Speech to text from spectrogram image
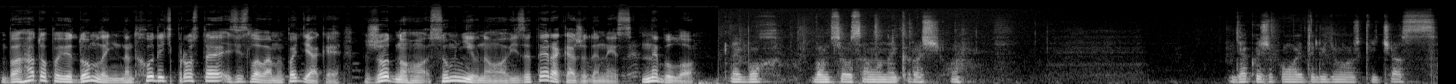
Багато повідомлень надходить просто зі словами подяки. Жодного сумнівного візитера, каже Денис, не було. Дай Бог вам всього самого найкращого. Дякую, що допомагаєте людям важкий час.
